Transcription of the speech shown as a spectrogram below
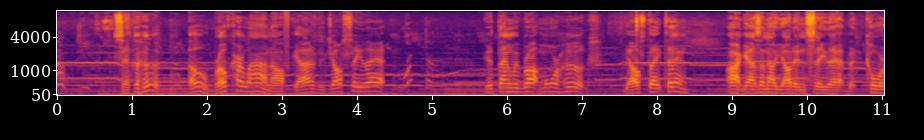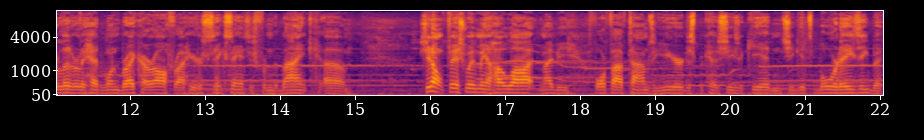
Oh. Set the hook. Oh, broke her line off, guys. Did y'all see that? Good thing we brought more hooks. Y'all stay tuned. All right, guys, I know y'all didn't see that, but Cora literally had one break her off right here, six inches from the bank. Um, she don't fish with me a whole lot, maybe four or five times a year just because she's a kid and she gets bored easy. But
